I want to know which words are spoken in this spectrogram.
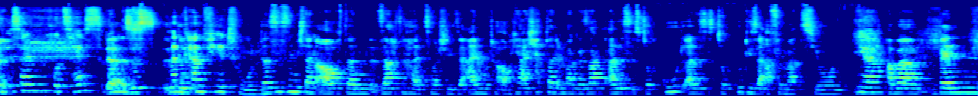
ist, ist halt ein Prozess Ja, und es ist- das- kann viel tun. Das ist nämlich dann auch, dann sagte halt zum Beispiel diese eine Mutter auch, ja, ich habe dann immer gesagt, alles ist doch gut, alles ist doch gut, diese Affirmation. ja. Aber wenn,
